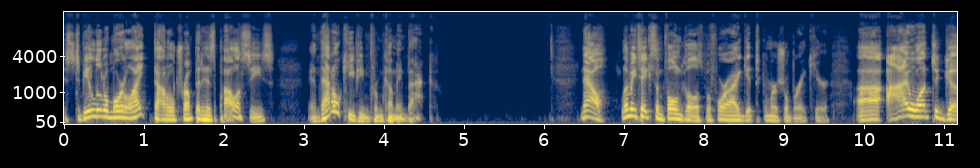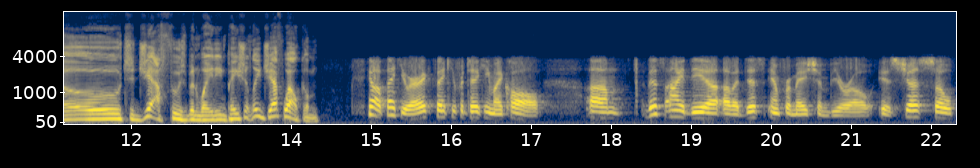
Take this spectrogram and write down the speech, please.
is to be a little more like Donald Trump and his policies, and that'll keep him from coming back. Now, let me take some phone calls before I get to commercial break here. Uh, I want to go to Jeff, who's been waiting patiently. Jeff, welcome. Yeah, thank you, Erick. Thank you for taking my call. Um, this idea of a disinformation bureau is just so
